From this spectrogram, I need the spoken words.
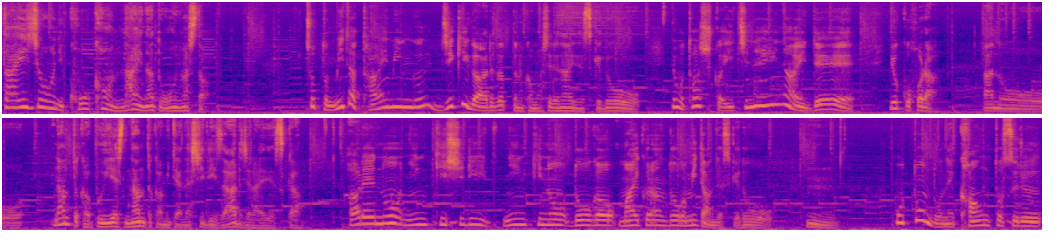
た以上に効果音ないなと思いました。ちょっと見たタイミング、時期があれだったのかもしれないですけど、でも確か1年以内で、よくほら、あのー、なんとか VS なんとかみたいなシリーズあるじゃないですか。あれの人気シリーズ、人気の動画を、マイクラの動画見たんですけど、うん、ほとんどね、カウントする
